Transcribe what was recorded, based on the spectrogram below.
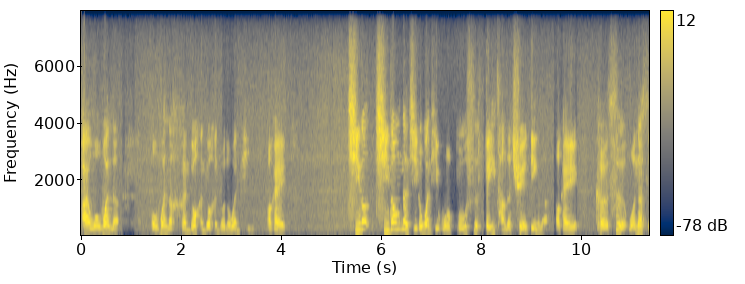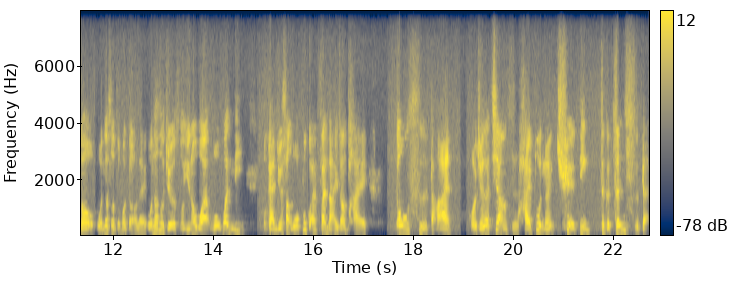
后来我问了，我问了很多很多很多的问题。OK，其中其中那几个问题，我不是非常的确定了。OK，可是我那时候，我那时候怎么搞嘞？我那时候觉得说，You know what？我问你，我感觉上，我不管翻哪一张牌，都是答案。我觉得这样子还不能确定这个真实感。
